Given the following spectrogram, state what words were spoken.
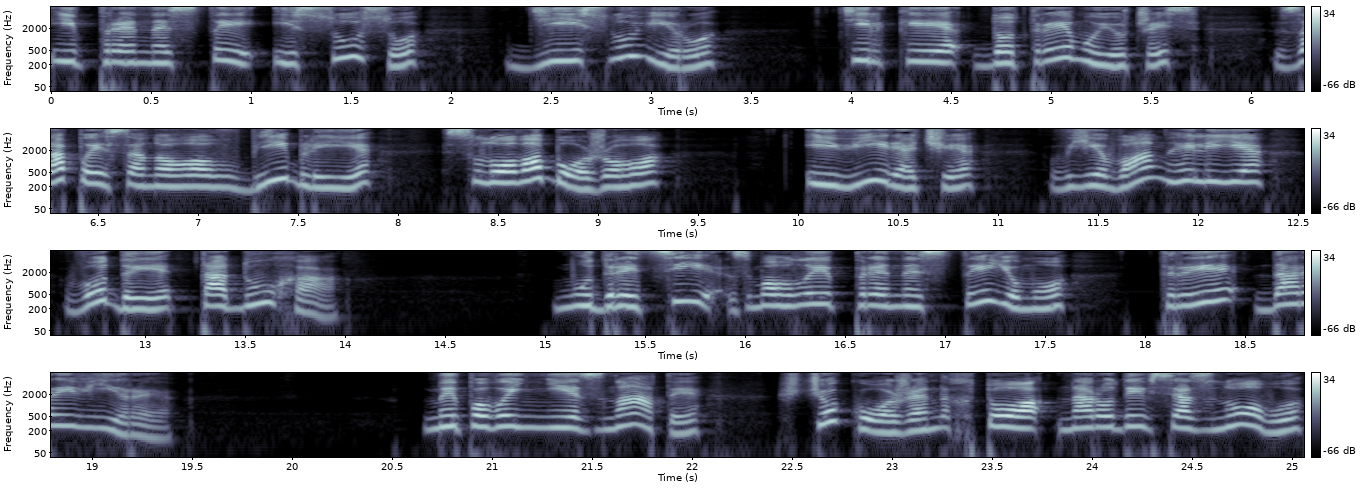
і принести Ісусу дійсну віру, тільки дотримуючись записаного в Біблії Слова Божого і вірячи в Євангеліє води та духа. Мудреці змогли принести йому три дари віри. Ми повинні знати, що кожен, хто народився знову,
